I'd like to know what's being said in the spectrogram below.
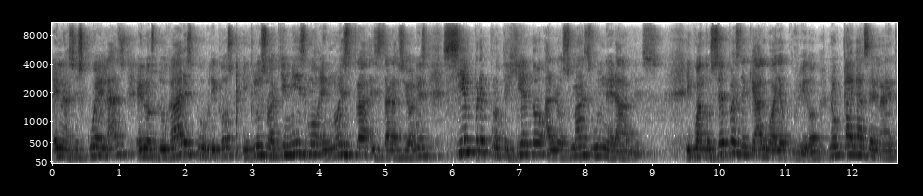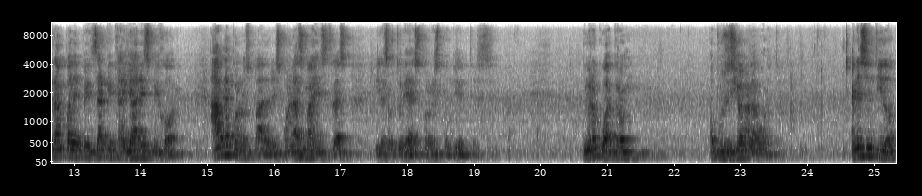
en las escuelas, en los lugares públicos, incluso aquí mismo en nuestras instalaciones, siempre protegiendo a los más vulnerables. Y cuando sepas de que algo haya ocurrido, no caigas en la trampa de pensar que callar es mejor. Habla con los padres, con las maestras y las autoridades correspondientes. Número cuatro, oposición al aborto. En ese sentido,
